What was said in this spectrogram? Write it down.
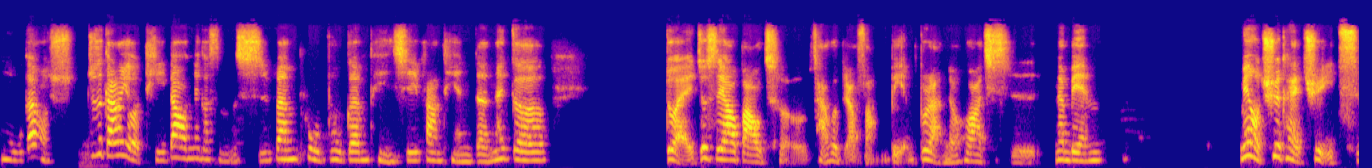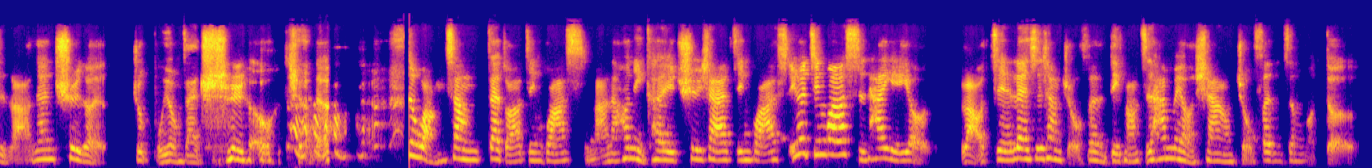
嗯，我刚刚有就是刚刚有提到那个什么十分瀑布跟平溪放天灯那个，对，就是要包车才会比较方便，不然的话，其实那边没有去可以去一次啦，但去了就不用再去了。我觉得 是往上再走到金瓜石嘛，然后你可以去一下金瓜石，因为金瓜石它也有。老街类似像九份的地方，只是它没有像九份这么的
